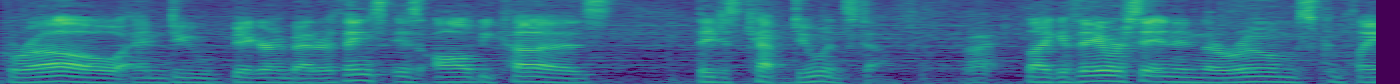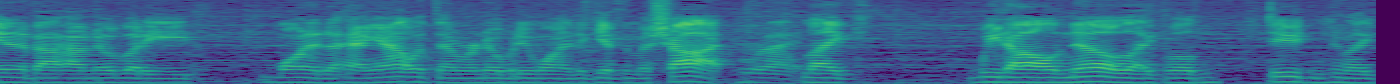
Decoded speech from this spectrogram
grow and do bigger and better things is all because they just kept doing stuff. Right. Like if they were sitting in their rooms complaining about how nobody wanted to hang out with them or nobody wanted to give them a shot, Right. like we'd all know, like, well, dude, like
